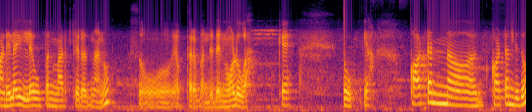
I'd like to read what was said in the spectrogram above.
ಮಾಡಿಲ್ಲ, ಇಲ್ಲೇ ಓಪನ್ ಮಾಡ್ತಿರೋದು ನಾನು. ಸೊ ಯಾವ ಥರ ಬಂದಿದೆ ನೋಡುವ. ಓಕೆ ಸೊ ಯಾ ಕಾಟನ್ ಕಾಟನ್ದಿದು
